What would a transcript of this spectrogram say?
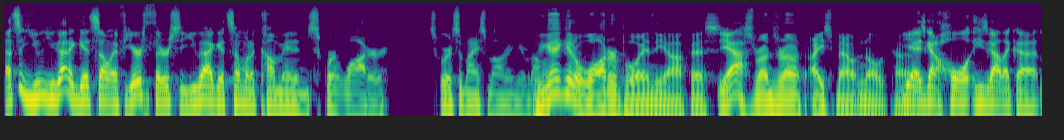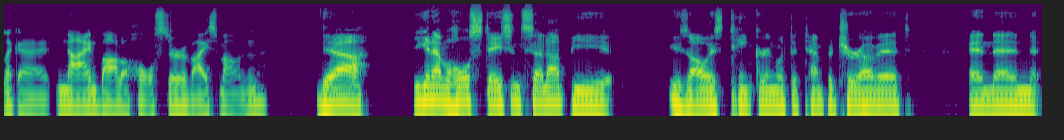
That's a you. You got to get some. If you're thirsty, you got to get someone to come in and squirt water, squirt some ice mountain in your mouth. We gotta get a water boy in the office. Yeah. Just runs around with Ice Mountain all the time. yeah, he's got a whole. He's got like a like a nine bottle holster of ice mountain. Yeah. You can have a whole station set up. He he's always tinkering with the temperature of it. And then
